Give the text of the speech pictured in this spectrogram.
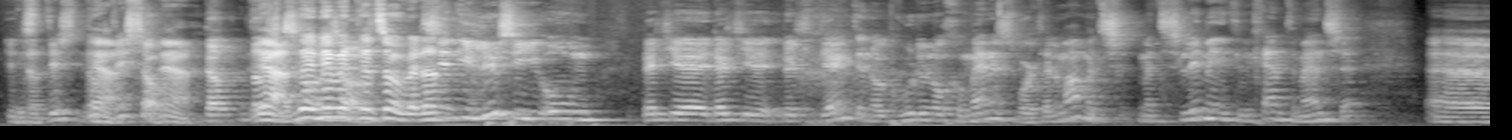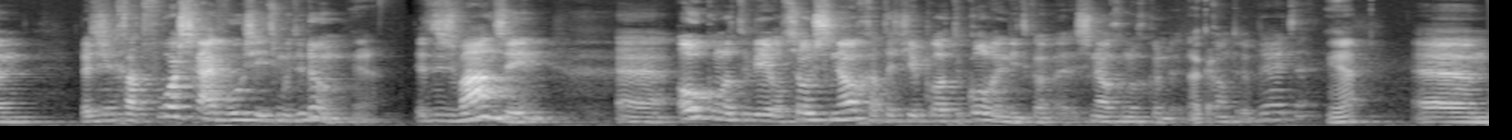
Ja, dat is, dat ja, is zo. ja. Dat, dat Ja, is nee, nee, zo. dat is zo, maar Het is een illusie om dat je, dat, je, dat je denkt en ook hoe er nog gemanaged wordt. Helemaal met, met slimme, intelligente mensen. ehm, dat je ze gaat voorschrijven hoe ze iets moeten doen. Ja. Het is waanzin. Eh, ook omdat de wereld zo snel gaat dat je je protocollen niet kan- eh, snel genoeg kunt, kan updaten. Ja. Ehm,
